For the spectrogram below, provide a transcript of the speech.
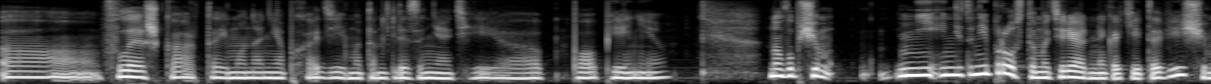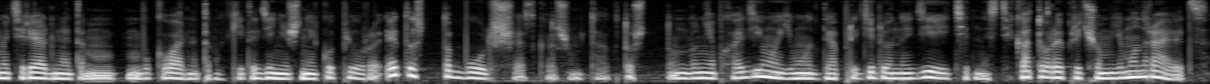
э, флеш-карта ему на необходима там для занятий э, по пению. Ну, в общем, не, это не просто материальные какие-то вещи, материальные там буквально там какие-то денежные купюры. Это что-то большее, скажем так, то, что ну, необходимо ему для определенной деятельности, которая причем ему нравится.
